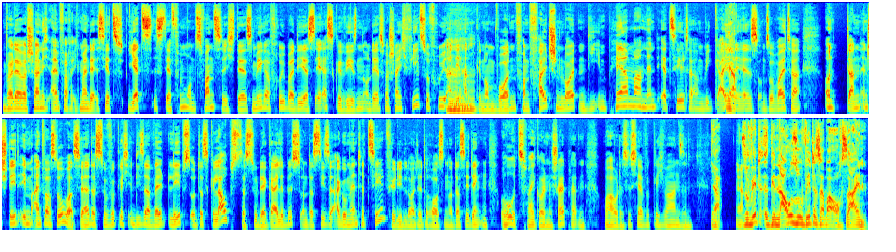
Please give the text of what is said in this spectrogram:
Weil der wahrscheinlich einfach, ich meine, der ist jetzt, jetzt ist der 25, der ist mega früh bei DSDS gewesen und der ist wahrscheinlich viel zu früh an die Mhm. Hand genommen worden von falschen Leuten, die ihm permanent erzählt haben, wie geil Ja. er ist und so weiter. Und dann entsteht eben einfach sowas, ja, dass du wirklich in dieser Welt lebst und das glaubst, dass du der Geile bist und dass diese Argumente zählen für die Leute draußen und dass sie denken, oh, zwei goldene Schallplatten, wow, das ist ja wirklich Wahnsinn. Ja. Ja. So wird, genau so wird es aber auch sein.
